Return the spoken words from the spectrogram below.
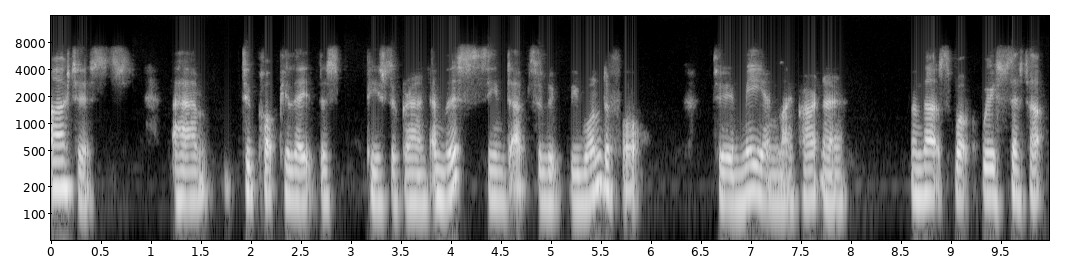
artists um, to populate this piece of ground. And this seemed absolutely wonderful to me and my partner. And that's what we set up,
